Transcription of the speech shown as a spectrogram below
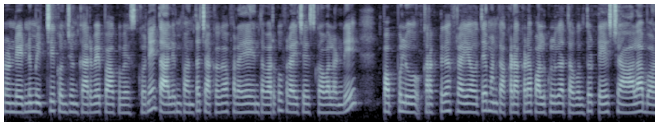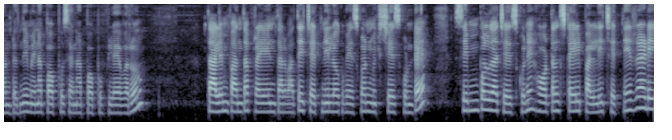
రెండు ఎండుమిర్చి కొంచెం కరివేపాకు వేసుకొని తాలింపు అంతా చక్కగా ఫ్రై అయ్యేంత వరకు ఫ్రై చేసుకోవాలండి. పప్పులు కరెక్ట్గా ఫ్రై అవుతే మనకు అక్కడక్కడ పలుకులుగా తగులుతూ టేస్ట్ చాలా బాగుంటుంది. మినపప్పు శనగపప్పు ఫ్లేవరు. తాలింపు అంతా ఫ్రై అయిన తర్వాత ఈ చట్నీలోకి వేసుకొని మిక్స్ చేసుకుంటే సింపుల్గా చేసుకుని హోటల్ స్టైల్ పల్లీ చట్నీ రెడీ.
